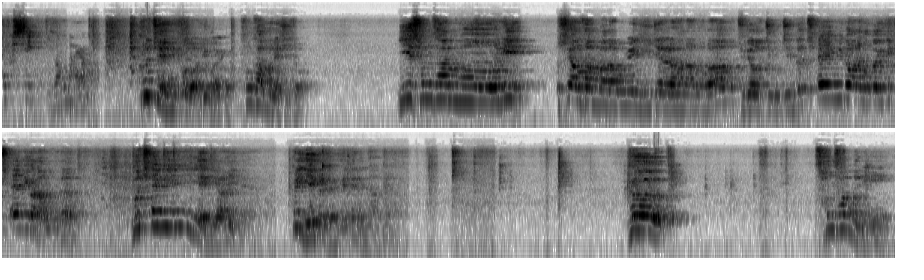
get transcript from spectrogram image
혹시 이건가요? 그렇지. 이거, 이거, 이거. 성산문의 시조. 이 성산문이 수양산 바라보며 이제를 하나노라 줄여 지구진도 채미도 하는 것과 여기 채미가 나오거든. 그 채미 얘기야, 이게. 그래, 얘기를 왜 해야 되느냐, 그냥. 그, 성산문이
